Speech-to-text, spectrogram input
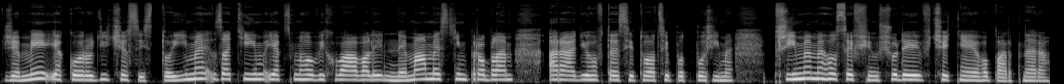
že my jako rodiče si stojíme za tím, jak jsme ho vychovávali, nemáme s tím problém a rádi ho v té situaci podpoříme. Přijmeme ho se vším všudy, včetně jeho partnera.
